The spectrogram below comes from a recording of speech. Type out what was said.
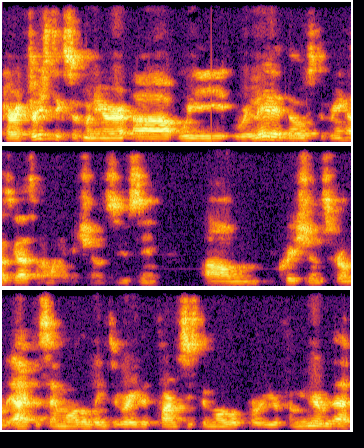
characteristics of manure, uh, we related those to greenhouse gas and ammonia emissions using um, equations from the IFSM model, the integrated farm system model, for you're familiar with that.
